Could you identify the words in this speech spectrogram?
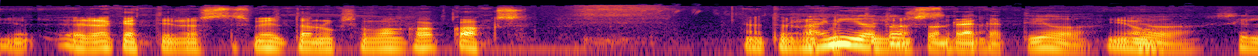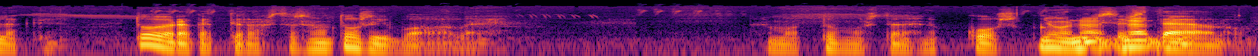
ja räkättirastas vertailuksi on vain kaksi. Ai niin joo, tuossa on räkätti, joo, joo. joo silläkin. Tuo räkättirastas on tosi vaalea. En ole tuommoista nähnyt koskaan. Joo, Missä nä, tämä on ollut?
